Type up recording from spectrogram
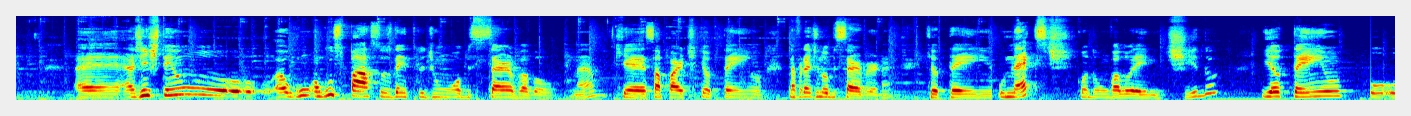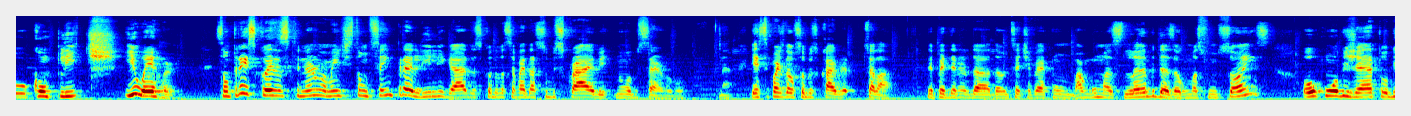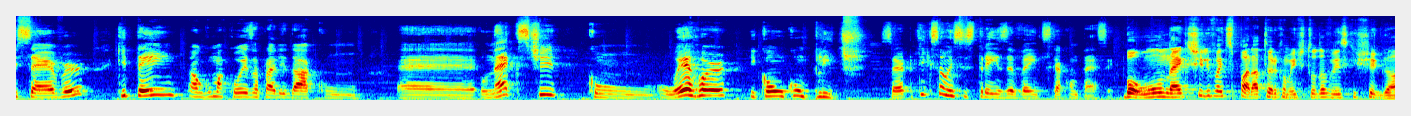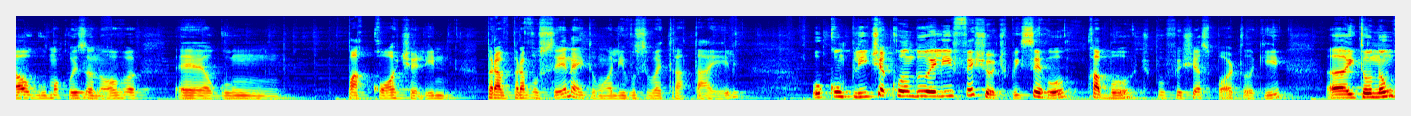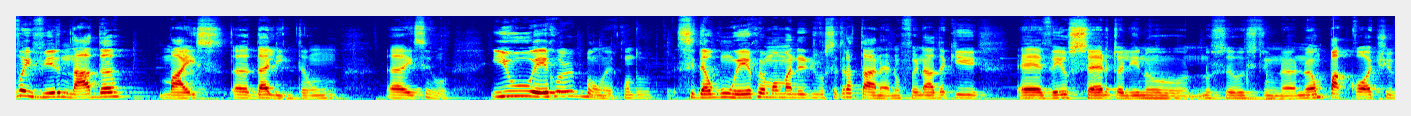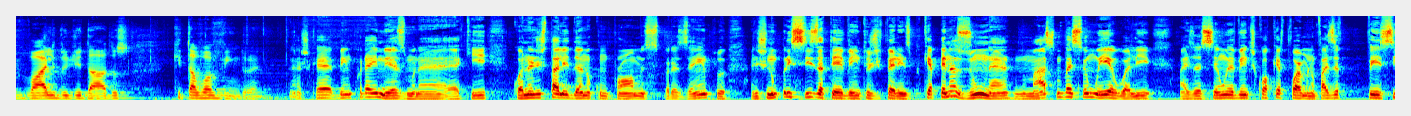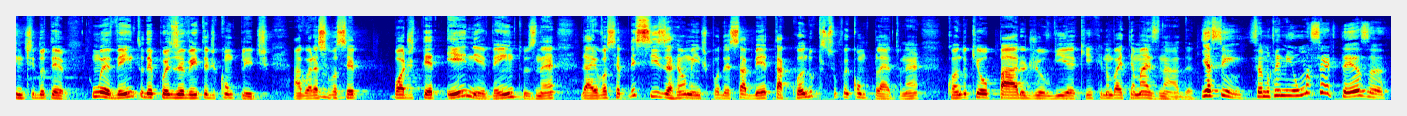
É, a gente tem o, o, algum, alguns passos dentro de um observable, né? Que é essa parte que eu tenho, na verdade no observer, né? Que eu tenho o next, quando um valor é emitido, e eu tenho o, o complete e o error. São três coisas que normalmente estão sempre ali ligadas quando você vai dar subscribe no observable. Né? E aí você pode dar o subscribe, sei lá, dependendo da, da onde você tiver, com algumas lambdas, algumas funções, ou com o objeto observer, que tem alguma coisa para lidar com é, o next, com o error e com o complete. Certo? O que, que, são esses três eventos que acontecem? Bom, o Next ele vai disparar teoricamente toda vez que chegar alguma coisa nova, é, algum pacote ali para você, né? Então ali você vai tratar ele. O complete é quando ele fechou, tipo, encerrou, acabou, tipo, fechei as portas aqui. Uh, então não vai vir nada mais uh, dali, então uh, encerrou. E o erro, bom, é quando se der algum erro é uma maneira de você tratar, né? Não foi nada que é, veio certo ali no, no seu stream, né? Não é um pacote válido de dados que estava vindo, né? Acho que é bem por aí mesmo, né? É que quando a gente está lidando com Promise, por exemplo, a gente não precisa ter eventos diferentes, porque é apenas um, né? No máximo vai ser um erro ali, mas vai ser um evento de qualquer forma. Não faz sentido ter um evento depois do evento de complete. Agora, uhum. se você pode ter N eventos, né? Daí você precisa realmente poder saber, tá, quando que isso foi completo, né? Quando que eu paro de ouvir aqui que não vai ter mais nada. E assim, você não tem nenhuma certeza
